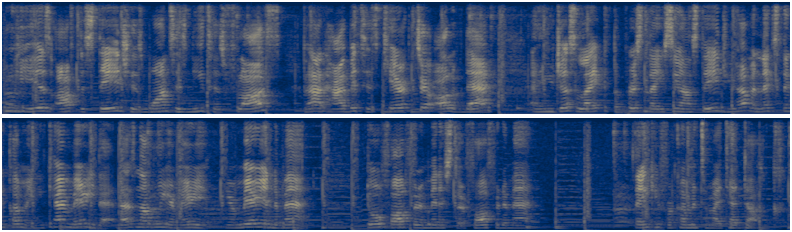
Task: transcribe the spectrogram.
who he is off the stage, his wants, his needs, his flaws, bad habits, his character, all of that, and you just like the person that you see on stage, you have a next thing coming. You can't marry that. That's not who you're marrying. You're marrying the man. Don't fall for the minister, fall for the man. Thank you for coming to my TED Talk.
